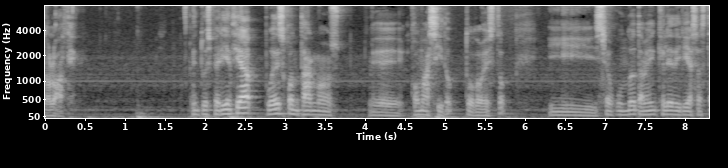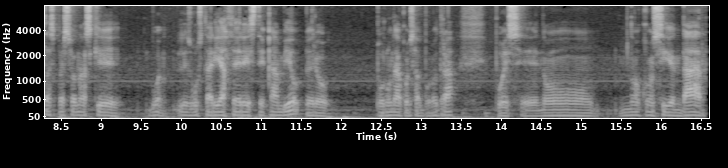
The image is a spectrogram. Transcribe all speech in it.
no lo hacen. En tu experiencia, ¿puedes contarnos eh, cómo ha sido todo esto? Y segundo, también, ¿qué le dirías a estas personas que, bueno, les gustaría hacer este cambio, pero por una cosa o por otra, pues eh, no, consiguen dar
